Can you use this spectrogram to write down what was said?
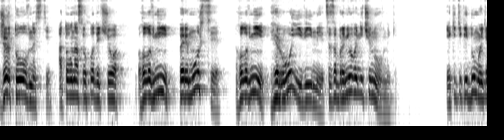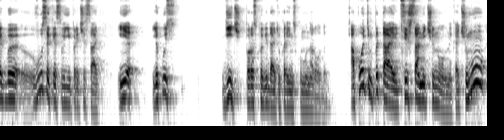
жертовності. А то у нас виходить, що головні переможці, головні герої війни це заброньовані чиновники, які тільки й думають, якби вусики свої причесати і якусь діч порозповідати українському народу. А потім питають ці ж самі чиновники, чому,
